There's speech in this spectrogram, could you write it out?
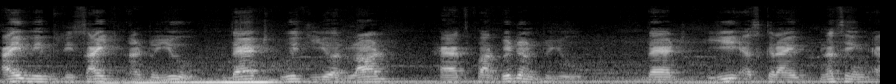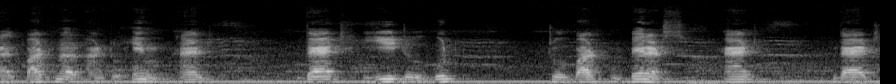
I will recite unto you that which your Lord hath forbidden to you, that ye ascribe nothing as partner unto him, and that ye do good to parents, and that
